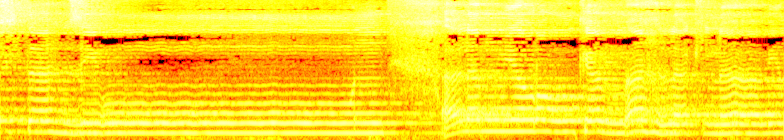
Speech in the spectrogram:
يستهزئون. ألم يروا كم أهلكنا من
